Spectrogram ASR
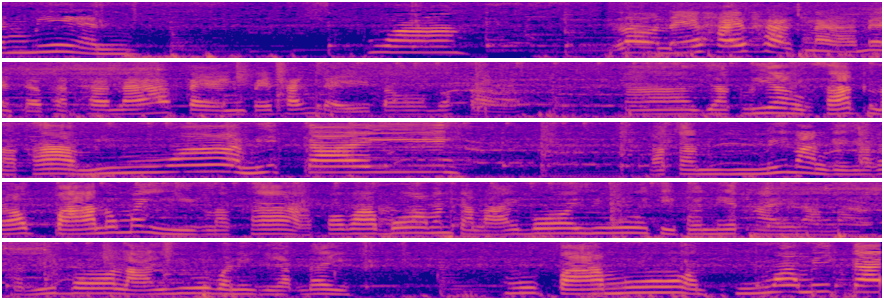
งมีอันทั่ว เราในภายภาคหนาแม่จะพัฒนาแปลงไปทางไหนต่อบ่ค่ะอ่าอยากเลี้ยงสัตว์ล่ะค่ะ มีงัวมีไก่แล้วกันมีนั่นก็อยากเอาปลาลงมาอีกล่ะค่ะ เพราะว่าบ่อมันก็หลายบ่ออยู่ที่เพิ่นเฮ็ดให้นั่นน่ะก็มีบ่อหลายอยู่บัดนี้ก็อยากได้หมูปลาหมูงัวมีไก่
